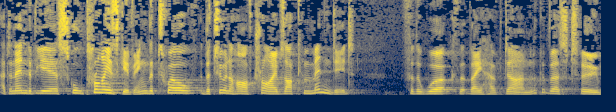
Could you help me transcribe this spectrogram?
at an end of year school prize giving. The twelve, the two and a half tribes are commended for the work that they have done. Look at verse two.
